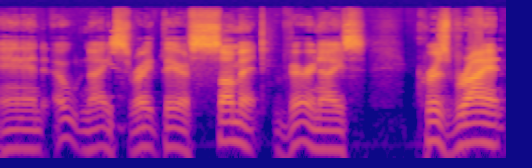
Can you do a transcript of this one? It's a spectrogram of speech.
and oh, nice right there. Summit, very nice. Kris Bryant.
